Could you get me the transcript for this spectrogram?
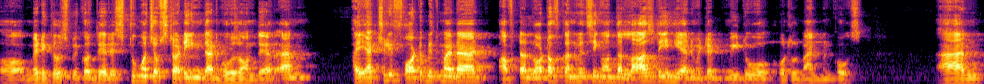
uh, medicals because there is too much of studying that goes on there. And I actually fought with my dad after a lot of convincing. On the last day, he admitted me to hotel management course. And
